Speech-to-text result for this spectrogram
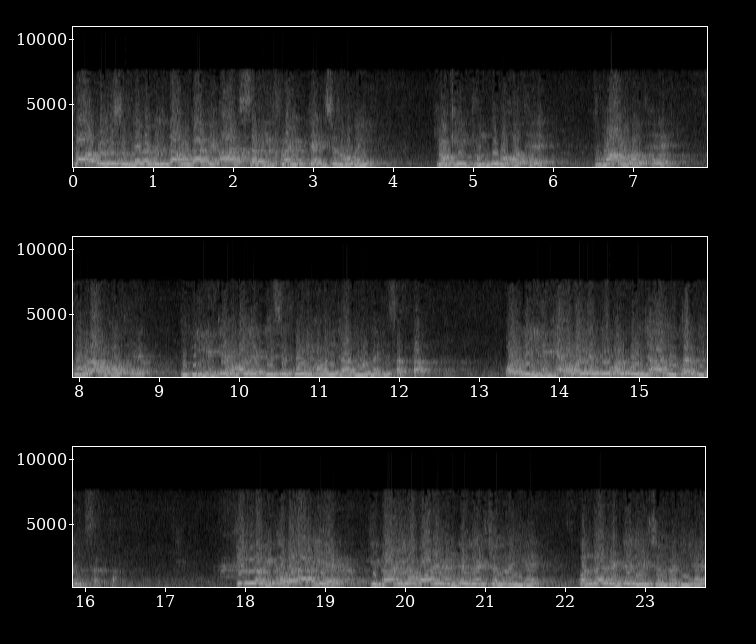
तो आपको ये सुनने में मिलता होगा कि आज सभी फ़्लाइट कैंसिल हो गई, क्योंकि धुंध बहुत है, धुआँ बहुत है, कोहरा बहुत है तो दिल्ली के हवाई अड्डे से कोई हवाई जहाज़ उड़ नहीं सकता। और दिल्ली के हवाई अड्डे पर कोई जहाज़ उतर भी नहीं सकता। फिर कभी खबर आती है कि गाड़ियाँ 12 घंटे लेट चल रही हैं 15 घंटे लेट चल रही हैं,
